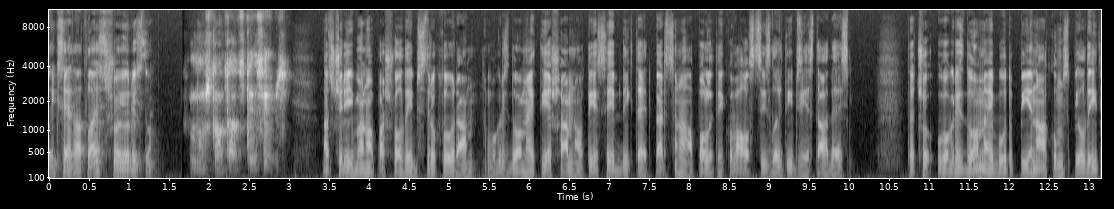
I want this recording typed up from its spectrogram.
Liksiet atlaist šo juristu. Mums nav tādas tiesības. Atšķirībā no pašvaldības struktūrām, Ogres domē tiešām nav tiesība diktēt personāla politiku valsts izglītības iestādēs. Taču Ogres domē būtu pienākums pildīt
